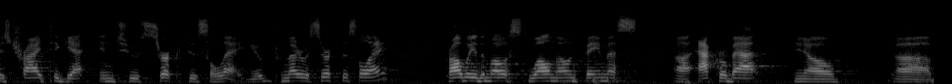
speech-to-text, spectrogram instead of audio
is try to get into Cirque du Soleil. You familiar with Cirque du Soleil? Probably the most well-known, famous uh, acrobat, you know, um,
